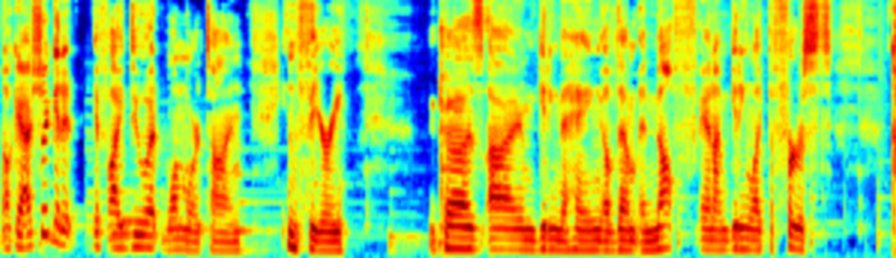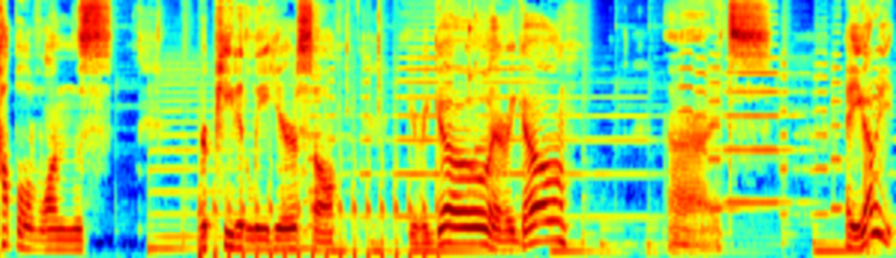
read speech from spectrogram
Okay, I should get it if I do it one more time, in theory. Because I'm getting the hang of them enough, and I'm getting like the first couple of ones repeatedly here, so here we go, there we go. Alright. Hey, you gotta,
